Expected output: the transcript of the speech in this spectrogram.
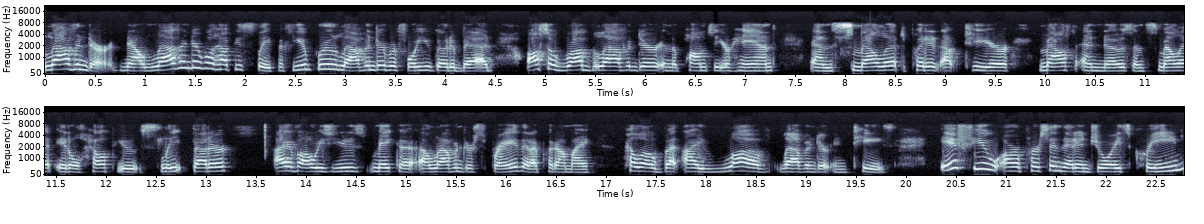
Lavender. Now, lavender will help you sleep. If you brew lavender before you go to bed, also rub lavender in the palms of your hand and smell it. Put it up to your mouth and nose and smell it. It'll help you sleep better. I have always used make a, a lavender spray that I put on my pillow, but I love lavender in teas. If you are a person that enjoys cream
